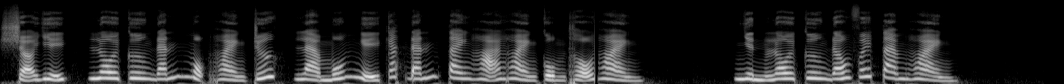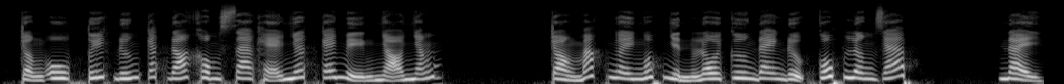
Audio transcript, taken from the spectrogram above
Sở dĩ, lôi cương đánh một hoàng trước là muốn nghĩ cách đánh tan hỏa hoàng cùng thổ hoàng. Nhìn lôi cương đấu với tam hoàng trần U, tuyết đứng cách đó không xa khẽ nhếch cái miệng nhỏ nhắn. Tròn mắt ngây ngốc nhìn lôi cương đang được cốt lân giáp. Này!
